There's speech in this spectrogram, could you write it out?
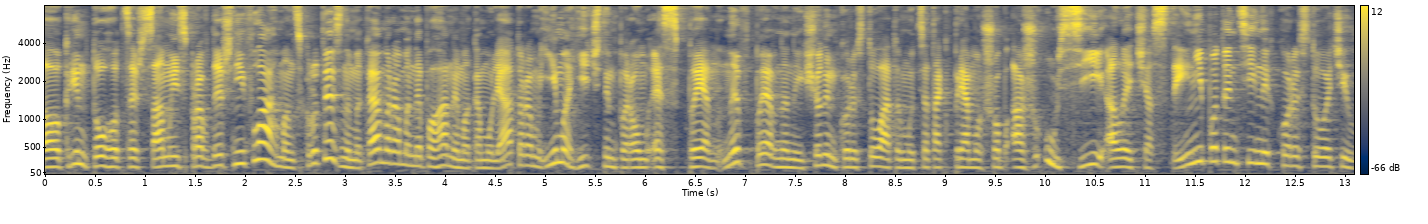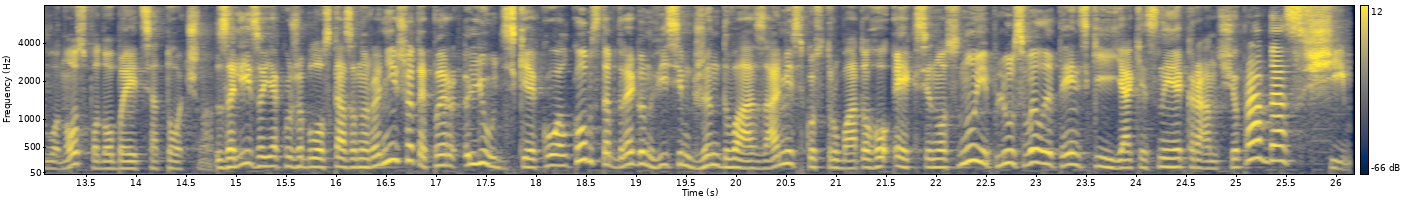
А окрім того, це ж самий справдешній флагман з крутезними камерами, непоганим акумулятором і магічним пером S Pen. Не впевнений, що ним користуватимуться так прямо, щоб аж усі, але частині потенційних користувачів воно сподобається точно. Залізо, як уже було сказано раніше, тепер людське Qualcomm Snapdragon 8 Gen 2 замість кострубатого Exynos, ну і плюс велетенський якісний екран, щоправда, з щім.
